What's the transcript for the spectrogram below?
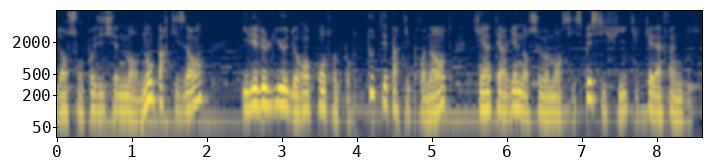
Dans son positionnement non partisan, il est le lieu de rencontre pour toutes les parties prenantes qui interviennent dans ce moment si spécifique qu'est la fin de vie.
